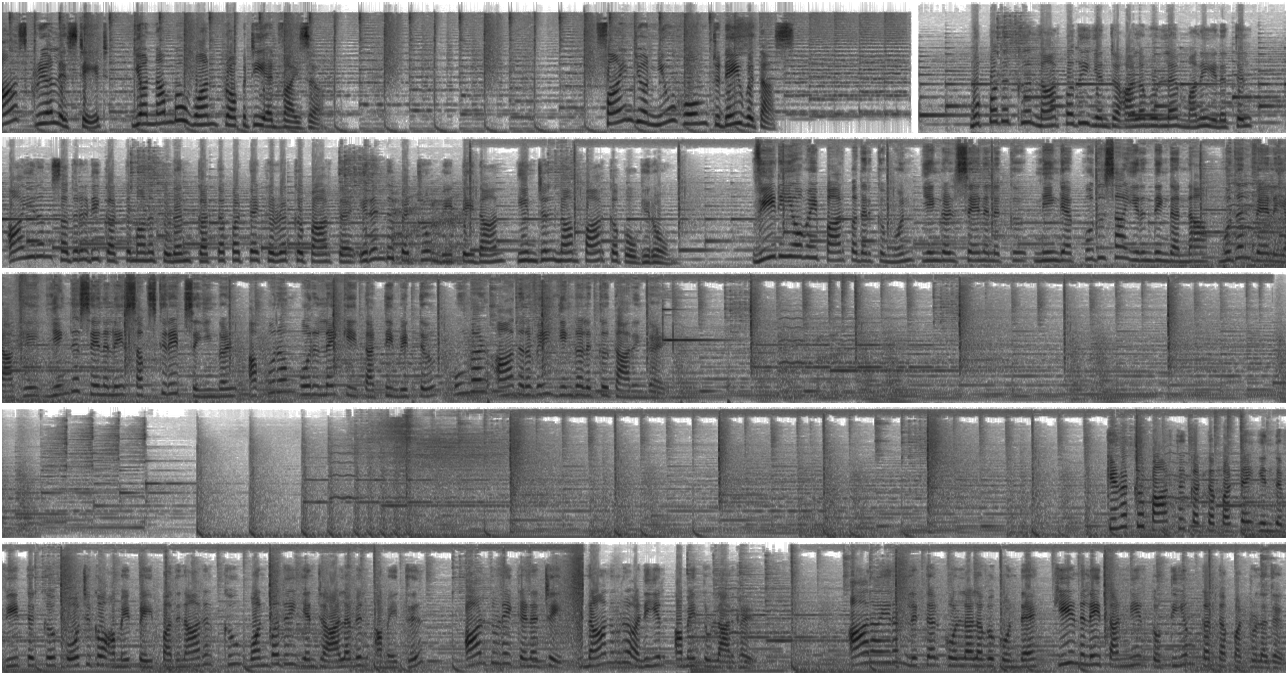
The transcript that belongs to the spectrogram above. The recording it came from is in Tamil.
Ask Real Estate, your number one property advisor. Find your new home today with us. முப்பதுக்கு நாற்பது என்ற அளவுள்ள மன இடத்தில் ஆயிரம் சதுரடி கட்டுமானத்துடன் கட்டப்பட்ட கிழக்கு பார்த்த இரண்டு பெட்ரூம் வீட்டை தான் இன்று நாம் பார்க்க போகிறோம் வீடியோவை பார்ப்பதற்கு முன் எங்கள் சேனலுக்கு நீங்க புதுசா இருந்தீங்கன்னா முதல் வேலையாக எங்க சேனலை சப்ஸ்கிரைப் செய்யுங்கள். அப்புறம் ஒரு லைக்கை தட்டி விட்டு உங்கள் ஆதரவை எங்களுக்கு தாருங்கள். கிழக்கு பார்த்து கட்டப்பட்ட இந்த வீட்டுக்கு போர்ச்சுகோ அமைப்பை பதினாறுக்கு ஒன்பது என்ற அளவில் அமைத்து ஆழ்துளை கிணற்றை நானூறு அடியில் அமைத்துள்ளார்கள். ஆறாயிரம் லிட்டர் கொள்ளளவு கொண்ட கீழ்நிலை தண்ணீர் தொட்டியும் கட்டப்பட்டுள்ளது.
